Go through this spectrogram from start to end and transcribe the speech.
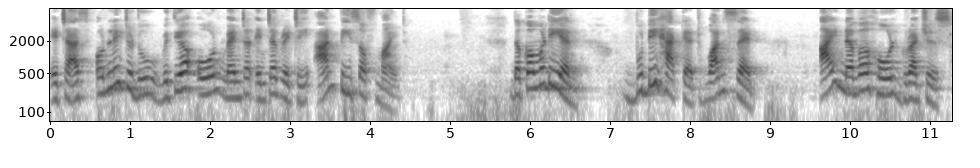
It has only to do with your own mental integrity and peace of mind. The comedian Buddy Hackett once said, I never hold grudges.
